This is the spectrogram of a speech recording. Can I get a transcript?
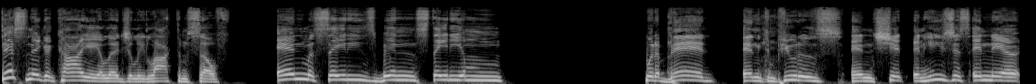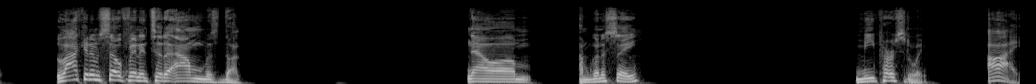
This nigga Kanye allegedly locked himself in Mercedes Benz Stadium with a bed and computers and shit. And he's just in there locking himself in until the album is done. Now, um, I'm going to say, me personally, I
